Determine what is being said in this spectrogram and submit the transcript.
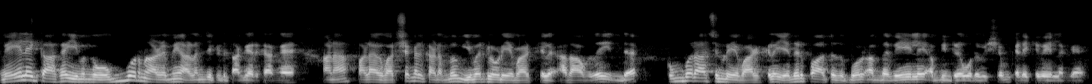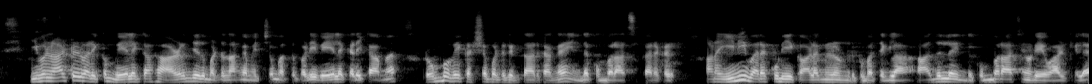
வேலைக்காக இவங்க ஒவ்வொரு நாளுமே அலைஞ்சுக்கிட்டு தாங்க இருக்காங்க. ஆனா பல வருஷங்கள் கடந்தும் இவர்களுடைய வாழ்க்கையில அதாவது இந்த கும்பராசினுடைய வாழ்க்கையில எதிர்பார்த்தது போல் அந்த வேலை அப்படின்ற ஒரு விஷயம் கிடைக்கவே இல்லைங்க. இவன் நாட்கள் வரைக்கும் வேலைக்காக அழைஞ்சது மட்டும்தாங்க மிச்சம். மற்றபடி வேலை கிடைக்காம ரொம்பவே கஷ்டப்பட்டுக்கிட்டு தான் இருக்காங்க இந்த கும்பராசிக்காரர்கள். ஆனா இனி வரக்கூடிய காலங்கள் ஒன்று இருக்கு பாத்தீங்களா? அதுல இந்த கும்பராசினுடைய வாழ்க்கையில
